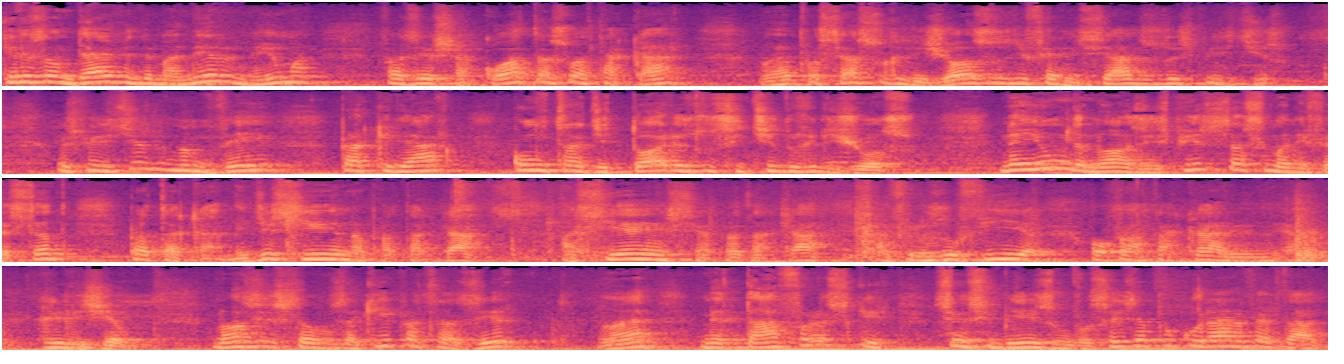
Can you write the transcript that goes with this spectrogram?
que eles não devem de maneira nenhuma fazer chacotas ou atacar não é, processos religiosos diferenciados do espiritismo. O Espiritismo não veio para criar contraditórios no sentido religioso. Nenhum de nós espíritos está se manifestando para atacar a medicina, para atacar a ciência, para atacar a filosofia ou para atacar a religião. Nós estamos aqui para trazer não é, metáforas que sensibilizam vocês a procurar a verdade.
